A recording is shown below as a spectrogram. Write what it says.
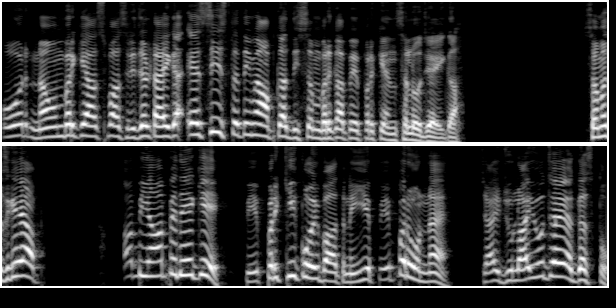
और नवंबर के आसपास रिज़ल्ट आएगा, ऐसी स्थिति में आपका दिसंबर का पेपर कैंसिल हो जाएगा। समझ गए आप? अब यहाँ पे देखिए, पेपर की कोई बात नहीं है पेपर होना है, चाहे जुलाई हो जाए अगस्त हो,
